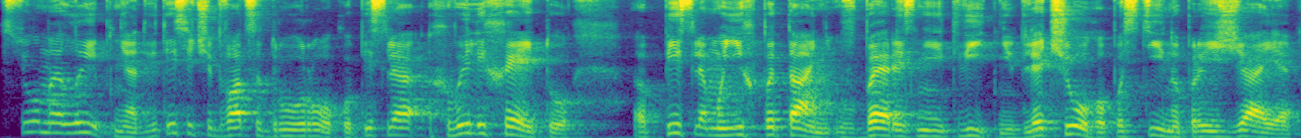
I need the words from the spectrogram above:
7 липня 2022 року, після хвилі хейту, е, після моїх питань в березні і квітні, для чого постійно приїжджає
